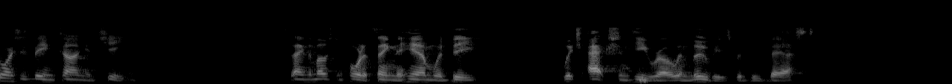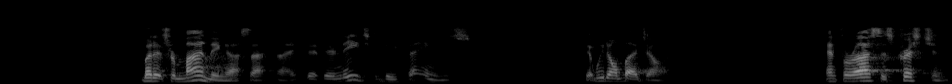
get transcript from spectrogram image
Course, he's being tongue in cheek, saying the most important thing to him would be which action hero in movies would be best. But it's reminding us, I think, that there needs to be things that we don't budge on. And for us as Christians,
